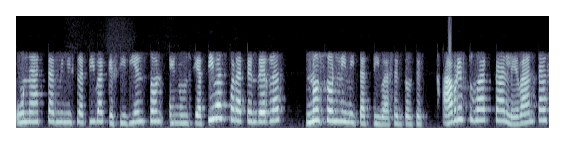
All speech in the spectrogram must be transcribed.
una acta administrativa que si bien son enunciativas para atenderlas, no son limitativas. Entonces, abres tu acta, levantas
